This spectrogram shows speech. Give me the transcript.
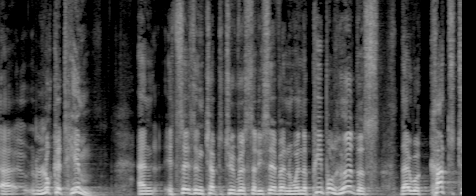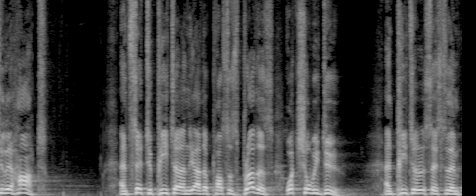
uh, look at him. And it says in chapter 2, verse 37 when the people heard this, they were cut to their heart and said to Peter and the other apostles, Brothers, what shall we do? And Peter says to them,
